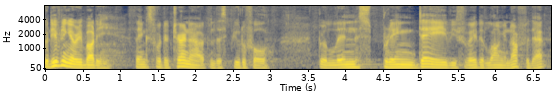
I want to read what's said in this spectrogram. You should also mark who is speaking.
Speaker 1: Good evening, everybody. Thanks for the turnout on this beautiful Berlin spring day. We've waited long enough for that,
